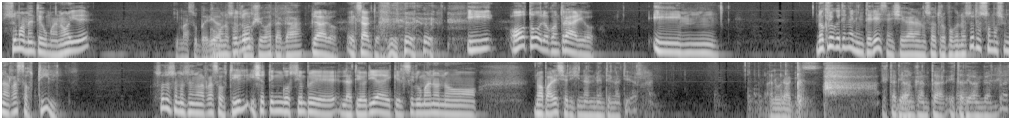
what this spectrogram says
sumamente humanoide, Y más superior. ¿Como nosotros? ¿Cómo llegó hasta acá? claro, exacto. y o todo lo contrario. Y mm, no creo que tengan interés en llegar a nosotros, porque nosotros somos una raza hostil. Nosotros somos una raza hostil y yo tengo siempre la teoría de que el ser humano no, no aparece originalmente en la Tierra. Anunnakis. Ah, Esta te va a encantar, esta te va a encantar.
